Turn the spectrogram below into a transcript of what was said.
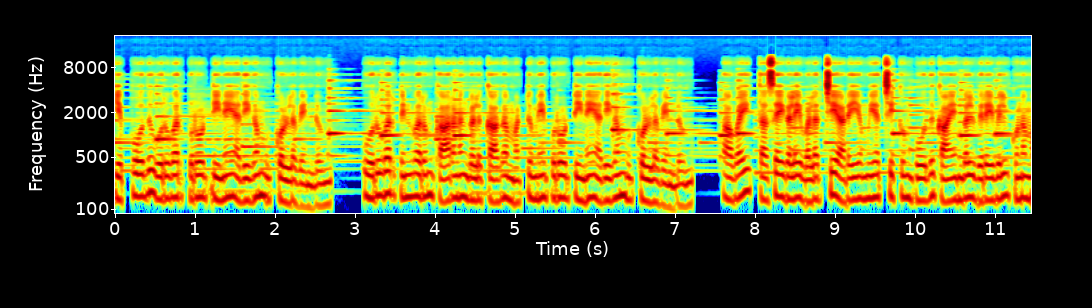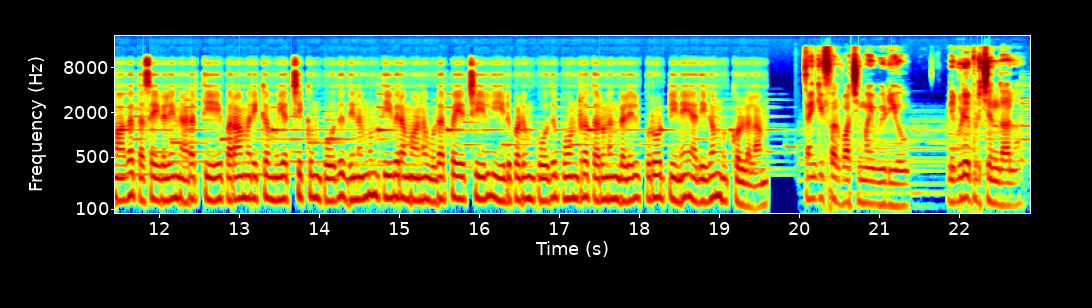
எப்போது ஒருவர் புரோட்டீனை அதிகம் உட்கொள்ள வேண்டும்? ஒருவர் பின்வரும் காரணங்களுக்காக மட்டுமே புரோட்டீனை அதிகம் உட்கொள்ள வேண்டும். அவை தசைகளை வளர்ச்சி அடைய முயற்சிக்கும் போது காயங்கள் விரைவில் குணமாக தசைகளின் அடர்த்தியை பராமரிக்க முயற்சிக்கும் போது தினமும் தீவிரமான உடற்பயிற்சியில் ஈடுபடும் போது போன்ற தருணங்களில் புரோட்டீனை அதிகம் உட்கொள்ளலாம். தேங்க்யூ ஃபார் வாட்சிங் மை வீடியோ இந்த வீடியோ பிடிச்சிருந்தால்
